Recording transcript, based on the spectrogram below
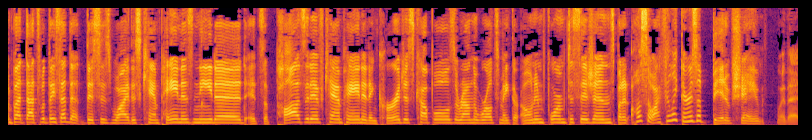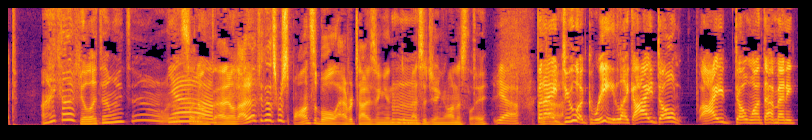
but that's what they said that this is why this campaign is needed. It's a positive campaign. It encourages couples around the world to make their own informed decisions, but it also I feel like there is a bit of shame with it. I kind of feel like that way too. That's- I Yeah. don't, I don't. I don't think that's responsible advertising and the messaging. Honestly, Yeah. But I do agree. Like I don't I don't want that many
